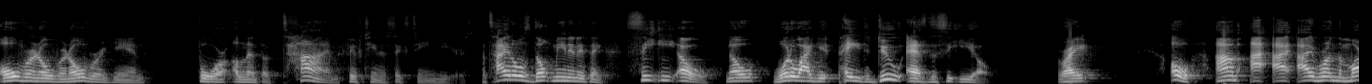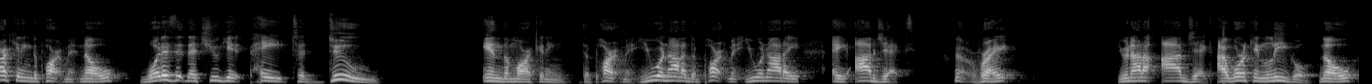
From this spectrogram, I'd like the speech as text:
over and over and over again for a length of time 15 or 16 years. The titles don't mean anything. CEO, no, what do I get paid to do as the CEO? Right? Oh, I'm I, I, I run the marketing department. No, what is it that you get paid to do in the marketing department? You are not a department. You are not a, a object, right? You're not an object. I work in legal. No,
